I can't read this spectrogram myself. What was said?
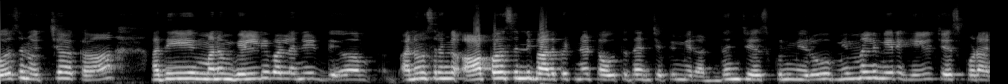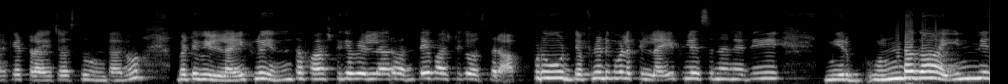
పర్సన్ వచ్చాక అది మనం వెళ్ళి వాళ్ళని అనవసరంగా ఆ పర్సన్ని బాధ పెట్టినట్టు అవుతుంది అని చెప్పి మీరు అర్థం చేసుకుని మీరు మిమ్మల్ని మీరు హీల్ చేసుకోవడానికే ట్రై చేస్తూ ఉంటారు. బట్ వీళ్ళ లైఫ్లో ఎంత ఫాస్ట్గా వెళ్ళారో అంతే ఫాస్ట్గా వస్తారు. అప్పుడు డెఫినెట్గా వాళ్ళకి లైఫ్ లెసన్ అనేది మీరు ఉండగా ఇన్ని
